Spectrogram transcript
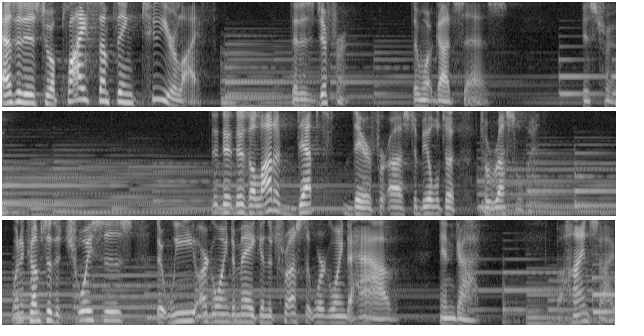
as it is to apply something to your life that is different than what God says is true. There's a lot of depth there for us to be able to, to wrestle with. When it comes to the choices that we are going to make and the trust that we're going to have in God. But hindsight,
